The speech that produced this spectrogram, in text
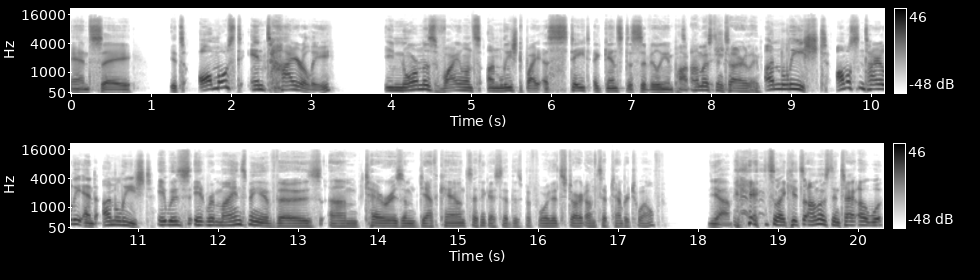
and say it's almost entirely enormous violence unleashed by a state against a civilian population. Almost entirely. unleashed, almost entirely and unleashed. It was. It reminds me of those um, terrorism death counts. I think I said this before. That start on September 12th. Yeah. it's like it's almost entire. Oh, well,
